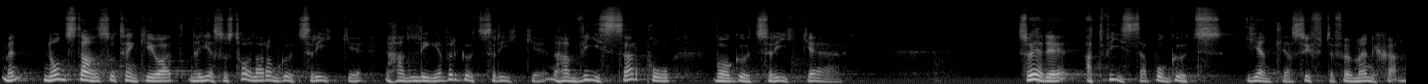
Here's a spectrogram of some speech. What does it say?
Men någonstans så tänker jag att när Jesus talar om Guds rike, när han lever Guds rike, när han visar på vad Guds rike är, så är det att visa på Guds egentliga syfte för människan.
